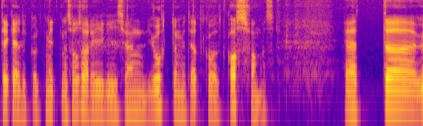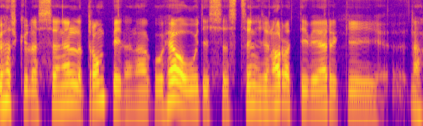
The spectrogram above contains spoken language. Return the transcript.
tegelikult mitmes osariigis on juhtumid jätkuvalt kasvamas. et äh, ühest küljest see on jälle Trumpile nagu hea uudis, sest senise narratiivi järgi noh,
